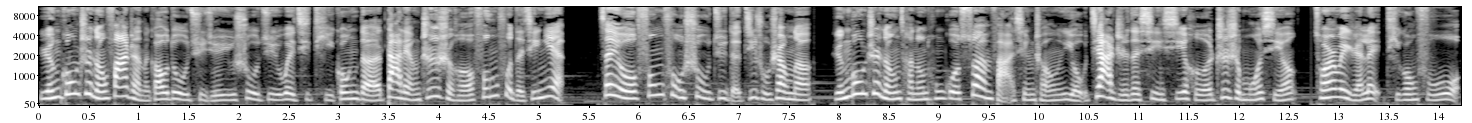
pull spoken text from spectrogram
人工智能发展的高度取决于数据为其提供的大量知识和丰富的经验。在有丰富数据的基础上呢，人工智能才能通过算法形成有价值的信息和知识模型，从而为人类提供服务。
